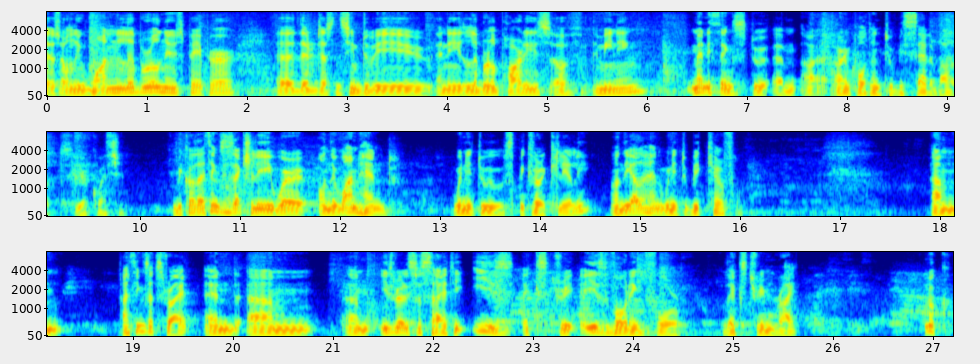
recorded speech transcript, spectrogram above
there's only one liberal newspaper. Uh, there doesn't seem to be any liberal parties of meaning. many things to, um, are, are important to be said about your question. Because I think this is actually where, on the one hand, we need to speak very clearly. On the other hand, we need to be careful. Um, I think that's right. And um, um, Israeli society is, is voting for the extreme right. Look,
